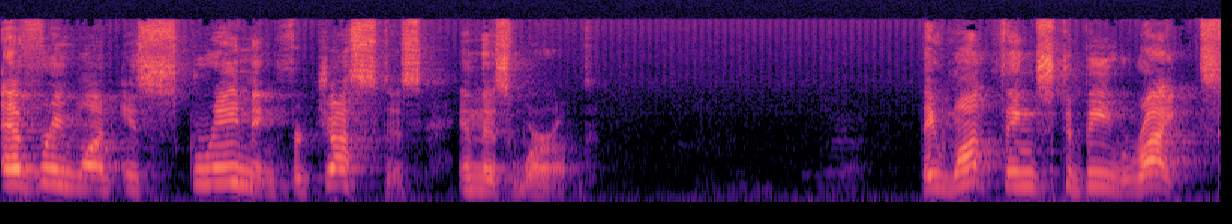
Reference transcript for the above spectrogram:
Everyone is screaming for justice in this world. They want things to be right.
